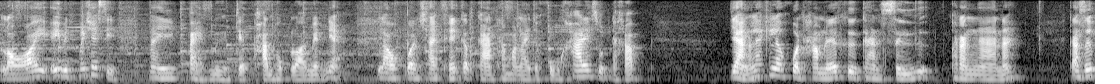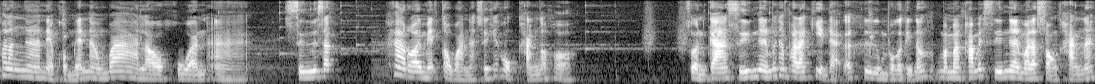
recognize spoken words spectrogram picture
800 เอ้ยไม่ใช่สิ ใน 87,600 เม็ดเนี่ย เราควรใช้เพชรกับการทำอะไรจะคุ้มค่าที่สุดนะครับ อย่างแรกที่เราควรทำเลยก็คือการซื้อพลังงานนะ การซื้อพลังงานเนี่ยผมแนะนำว่าเราควรอ่าซื้อสัก 500 เม็ดต่อวันนะ ซื้อแค่ 6 ครั้งก็พอ ส่วนการซื้อเงินเพื่อทำภารกิจอะก็คือปกติต้องมันบังคับให้ซื้อเงินวันละ 2 ครั้งนะ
